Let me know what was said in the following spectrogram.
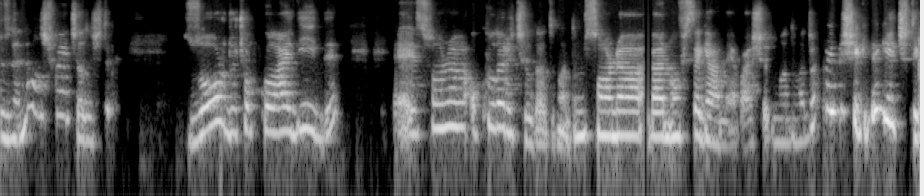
düzenine alışmaya çalıştık. Zordu, çok kolay değildi. E, sonra okullar açıldı adım adım. Sonra ben ofise gelmeye başladım adım adım ve bir şekilde geçtik.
